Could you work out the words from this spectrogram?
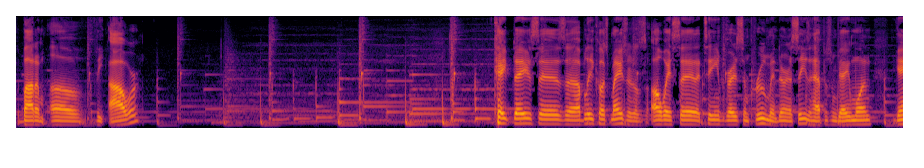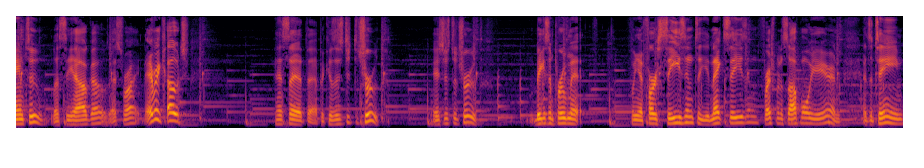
The bottom of the hour. Cape Dave says, uh, I believe Coach Major has always said a team's greatest improvement during a season happens from game one, game two. Let's see how it goes. That's right. Every coach has said that because it's just the truth. It's just the truth. Biggest improvement from your first season to your next season, freshman and sophomore year, and as a team,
